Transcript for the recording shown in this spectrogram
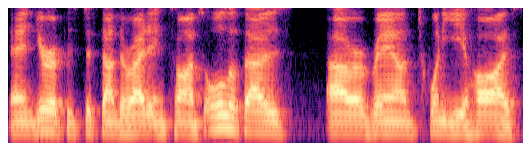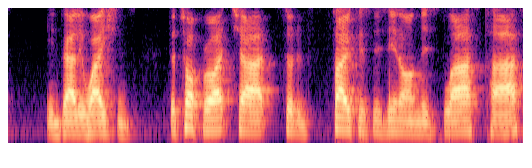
and Europe is just under 18 times. All of those are around 20 year highs in valuations. The top right chart sort of focuses in on this last part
